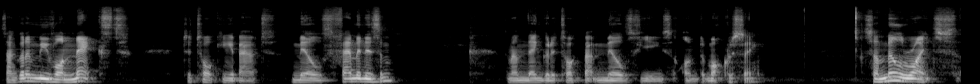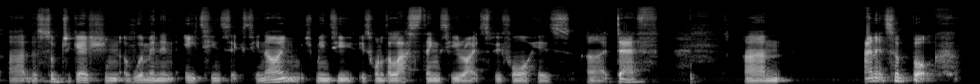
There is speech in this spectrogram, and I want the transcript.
So I'm going to move on next to talking about Mill's feminism, and I'm then going to talk about Mill's views on democracy. So Mill writes uh, The Subjugation of Women in 1869, which means he, it's one of the last things he writes before his uh, death. Um, and it's a book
